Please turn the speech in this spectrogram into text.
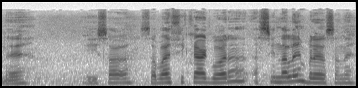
né? E só, só vai ficar agora assim na lembrança, né?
